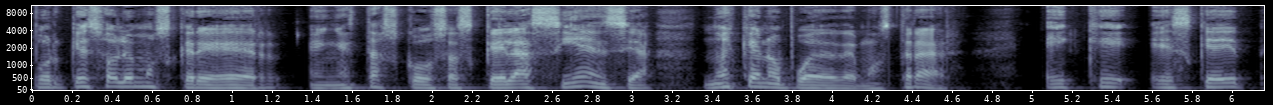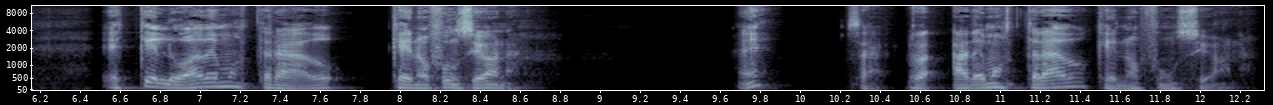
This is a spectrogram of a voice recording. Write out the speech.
por qué solemos creer en estas cosas que la ciencia no es que no puede demostrar, es que, es que, es que lo ha demostrado que no funciona. ¿Eh? O sea, ha demostrado que no funciona.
